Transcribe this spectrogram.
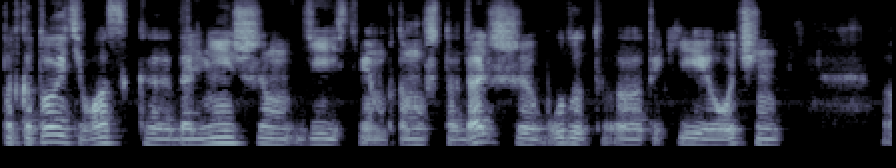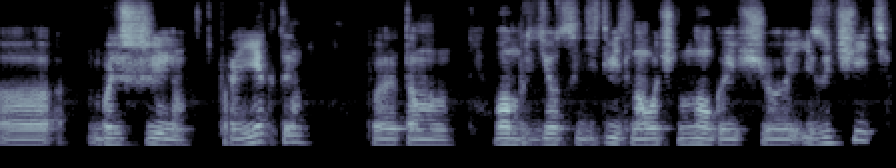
подготовить вас к дальнейшим действиям, потому что дальше будут э, такие очень э, большие проекты, поэтому вам придется действительно очень много еще изучить.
